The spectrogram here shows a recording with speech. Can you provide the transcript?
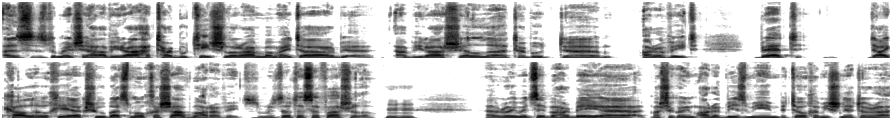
אז זאת אומרת שהאווירה התרבותית של הרמב"ם הייתה אווירה של תרבות ערבית. ב' די קל להוכיח שהוא בעצמו חשב בערבית, זאת אומרת זאת השפה שלו. Mm-hmm. רואים את זה בהרבה מה שקוראים ערביזמים בתוך המשנה תורה.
